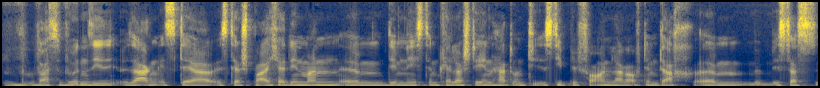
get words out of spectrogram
was würden Sie sagen? Ist der, ist der Speicher, den man ähm, demnächst im Keller stehen hat und ist die PV-Anlage auf dem Dach, ähm, ist das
